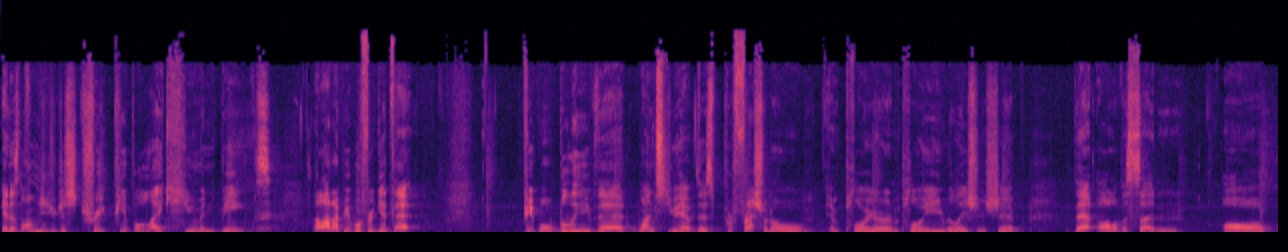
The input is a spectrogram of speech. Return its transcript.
and as long as you just treat people like human beings, right. a lot of people forget that. People believe that once you have this professional employer employee relationship, that all of a sudden all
